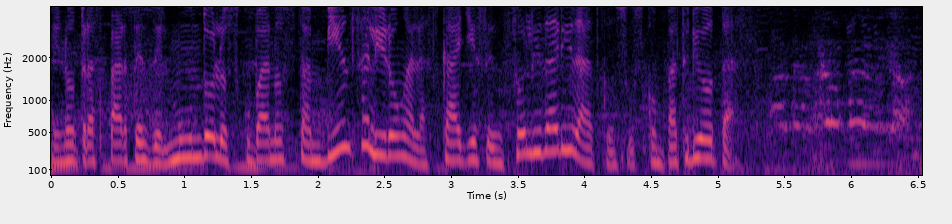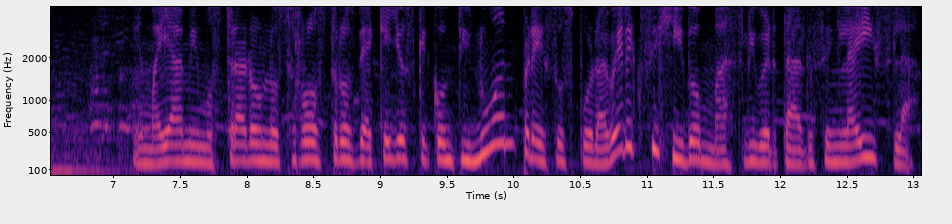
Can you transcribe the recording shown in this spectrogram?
En otras partes del mundo, los cubanos también salieron a las calles en solidaridad con sus compatriotas. En Miami mostraron los rostros de aquellos que continúan presos por haber exigido más libertades en la isla.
